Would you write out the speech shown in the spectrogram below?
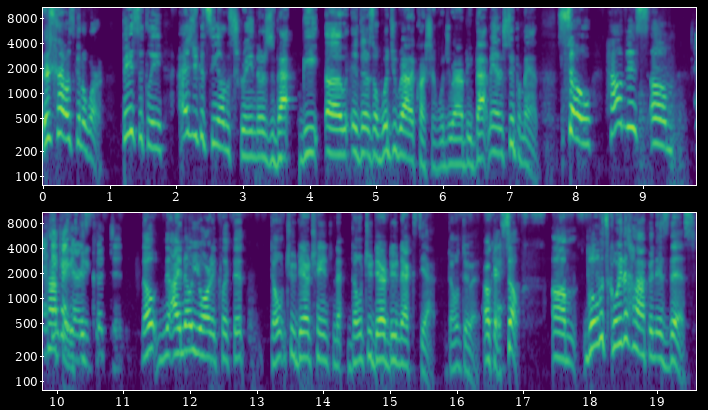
this is how it's going to work. Basically, as you can see on the screen, there's a bat, be uh, there's a would you rather question. Would you rather be Batman or Superman? So how this um I happens think I already clicked it. No, I know you already clicked it. Don't you dare change. Ne- don't you dare do next yet. Don't do it. Okay, Okay. so, um, well, what's going to happen is this:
